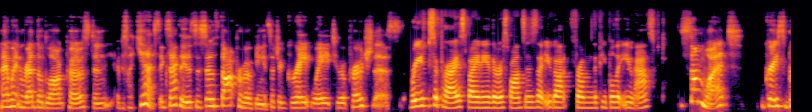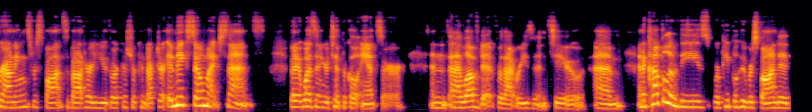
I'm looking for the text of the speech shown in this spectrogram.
And I went and read the blog post, and it was like, yes, exactly. This is so thought provoking. It's such a great way to approach this. Were you surprised by any of the responses that you got from the people that you asked? Somewhat. Grace Browning's response about her youth orchestra conductor, it makes so much sense, but it wasn't your typical answer. And, and I loved it for that reason too. Um, and a couple of these were people who responded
